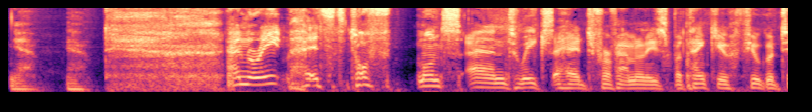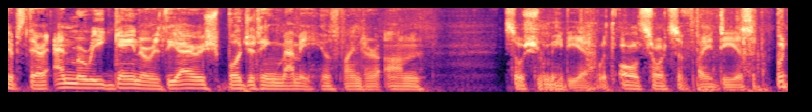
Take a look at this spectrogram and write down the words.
Yeah, yeah. Anne Marie, it's tough months and weeks ahead for families, but thank you. A few good tips there. Anne Marie Gaynor is the Irish budgeting mammy. You'll find her on social media with all sorts of ideas. But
